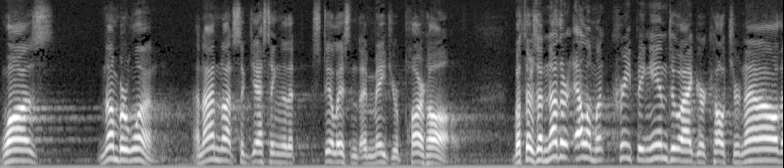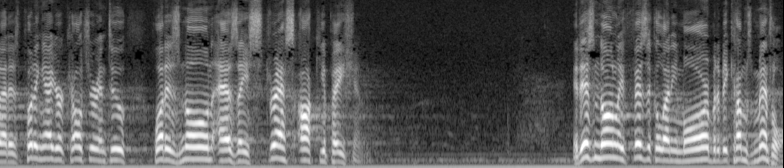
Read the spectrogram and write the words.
was number one, and I'm not suggesting that it still isn't a major part of. But there's another element creeping into agriculture now that is putting agriculture into what is known as a stress occupation. It isn't only physical anymore, but it becomes mental.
